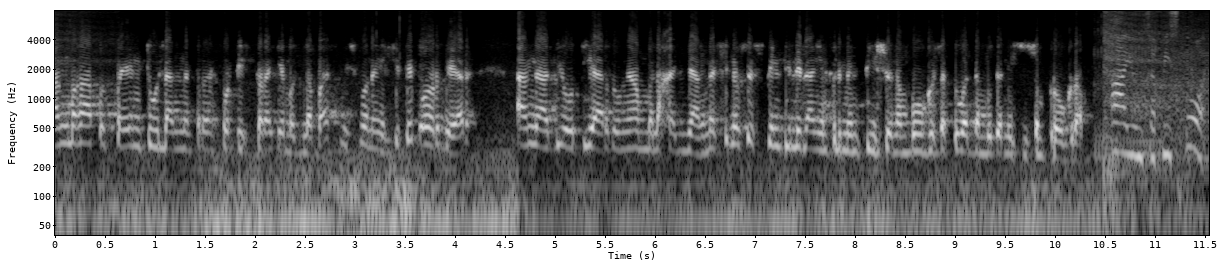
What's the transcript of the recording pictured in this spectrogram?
Ang makapagpahinto lang ng transport strike ay maglabas mismo ng executive order ang uh, DOTR doon nga Malacanang na sinususpend din nila ang implementation ng bugos at tuwad ng modernization program. Ayon sa piston,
